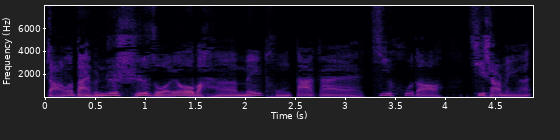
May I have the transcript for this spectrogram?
涨了百分之十左右吧，呃，每桶大概几乎到七十二美元，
